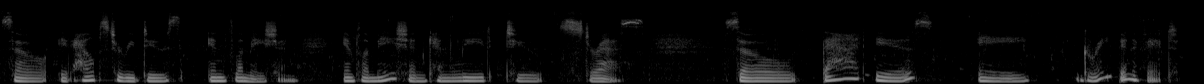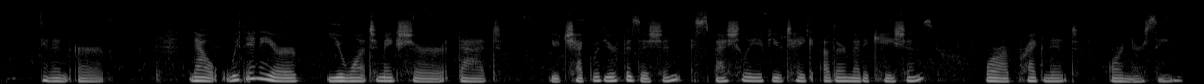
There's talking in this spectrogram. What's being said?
so it helps to reduce inflammation. Inflammation can lead to stress. So, that is a great benefit in an herb. Now, with any herb, you want to make sure that you check with your physician, especially if you take other medications or are pregnant or nursing.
